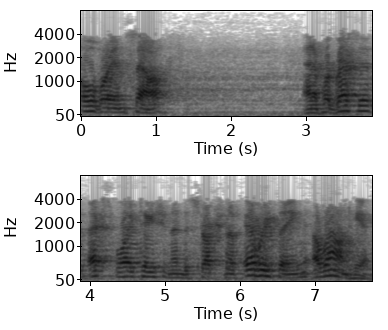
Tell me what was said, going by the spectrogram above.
over himself and a progressive exploitation and destruction of everything around him.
